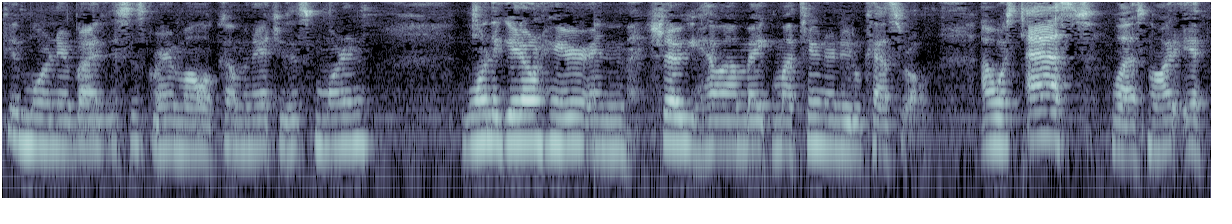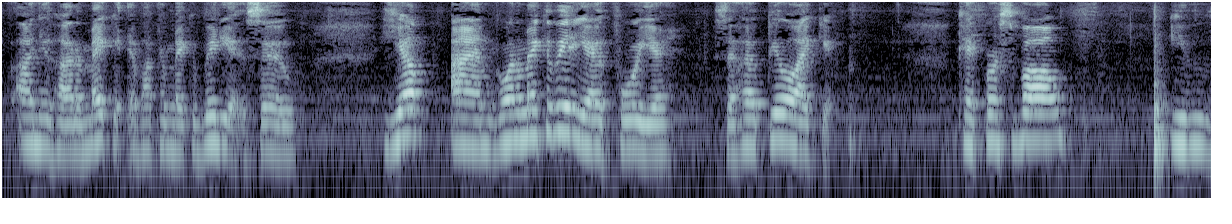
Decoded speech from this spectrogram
Good morning, everybody. This is Grandma coming at you this morning. Want to get on here and show you how I make my tuna noodle casserole. I was asked last night if I knew how to make it, if I could make a video. So, yep, I am going to make a video for you. So, hope you like it. Okay, first of all, you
